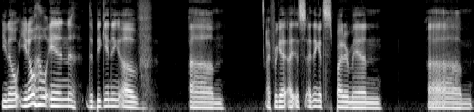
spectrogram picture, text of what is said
you know you know how in the beginning of um I forget. I- It's I think it's Spider Man. Um,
